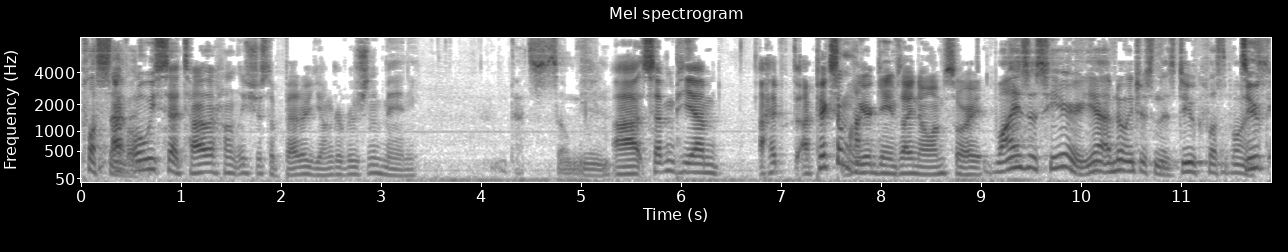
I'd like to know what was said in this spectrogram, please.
plus I've always said Tyler Huntley's just a better, younger version of Manny. That's so mean. Uh, 7 p.m. I I picked some weird games. I know. I'm sorry. Why is this here? Yeah, I have no interest in this. Duke plus the points. Duke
